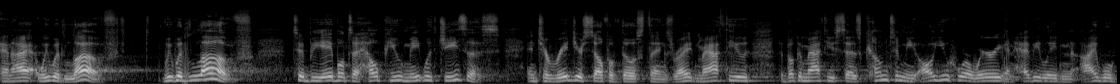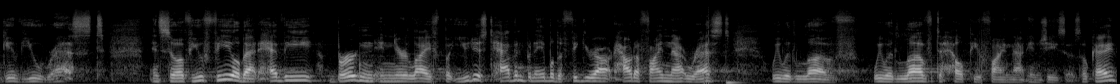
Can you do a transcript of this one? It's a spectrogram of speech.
And I, we would love, we would love to be able to help you meet with Jesus and to rid yourself of those things, right? Matthew, the book of Matthew says, Come to me, all you who are weary and heavy laden, I will give you rest. And so if you feel that heavy burden in your life, but you just haven't been able to figure out how to find that rest, we would love, we would love to help you find that in Jesus, okay?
